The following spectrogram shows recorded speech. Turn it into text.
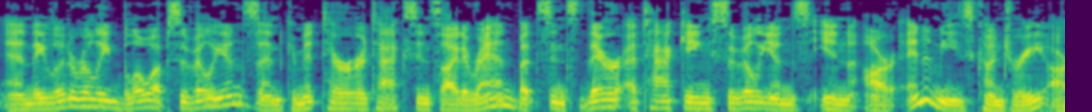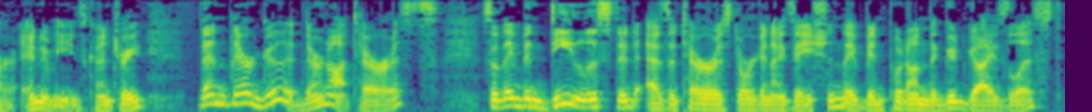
And they literally blow up civilians and commit terror attacks inside Iran. But since they're attacking civilians in our enemy's country, our enemy's country, then they're good. They're not terrorists. So they've been delisted as a terrorist organization. They've been put on the good guys list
